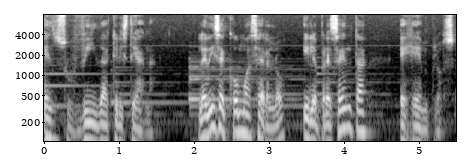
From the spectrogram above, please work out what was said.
en su vida cristiana. Le dice cómo hacerlo y le presenta ejemplos.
